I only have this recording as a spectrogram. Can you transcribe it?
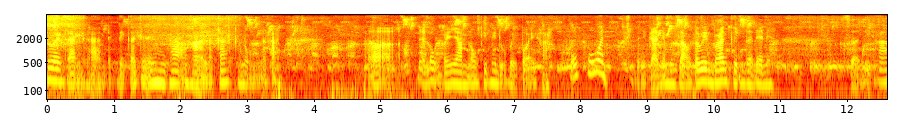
ช่วยๆกันค่ะ เด็กๆก็จะได้มีค่าอาหารแล้วก็ขนมนะคะเดี๋ยวลงพยายามลงคลิปให้ดูบ่อยๆค่ะโอ้โหบรรยากาศในมือเสาตะเวนบ้านขึ้นแต่เดยวเนี่ย สวัสดีค่ะ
